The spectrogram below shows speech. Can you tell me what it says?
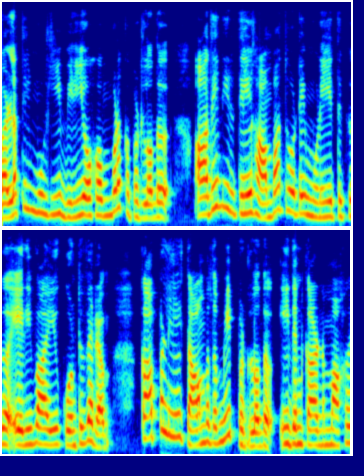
வெள்ளத்தில் மூழ்கி விநியோகம் முடக்கப்பட்டுள்ளது. அதே நேரத்தில் ஹம்பாந்தோட்டை முனையத்துக்கு எரிவாயு கொண்டு வரும் கப்பலில் தாமதம் ஏற்பட்டுள்ளது. இதன் காரணமாக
